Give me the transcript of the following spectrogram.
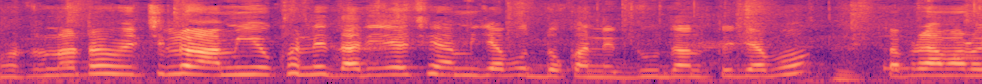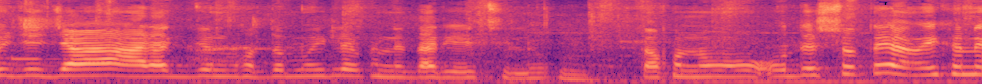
ঘটনাটা হয়েছিল আমি ওখানে দাঁড়িয়ে আছি আমি যাব দোকানে দুধ আনতে যাব তারপরে আমার ওই যে যা আর একজন ভদ্রমহিলা ওখানে দাঁড়িয়েছিল তখন ও ওদের সাথে আমি এখানে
